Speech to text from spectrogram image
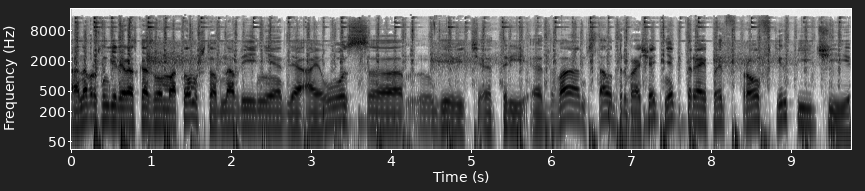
А На прошлой неделе рассказывал вам о том, что обновление для iOS 9.3.2 стало превращать некоторые iPad Pro в кирпичи.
